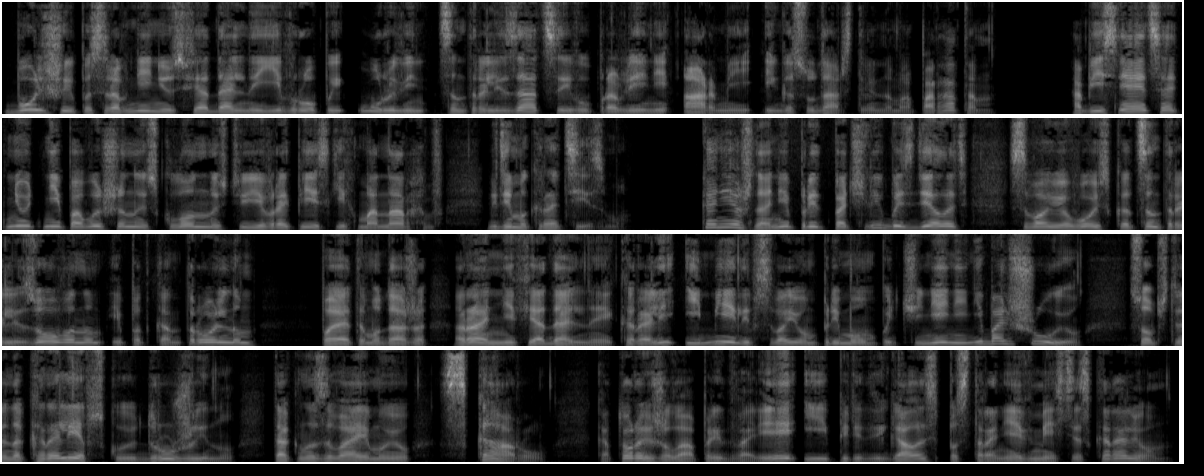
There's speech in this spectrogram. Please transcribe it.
больший по сравнению с феодальной Европой уровень централизации в управлении армией и государственным аппаратом объясняется отнюдь не повышенной склонностью европейских монархов к демократизму. Конечно, они предпочли бы сделать свое войско централизованным и подконтрольным, поэтому даже ранние феодальные короли имели в своем прямом подчинении небольшую, собственно, королевскую дружину, так называемую «скару», которая жила при дворе и передвигалась по стране вместе с королем.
